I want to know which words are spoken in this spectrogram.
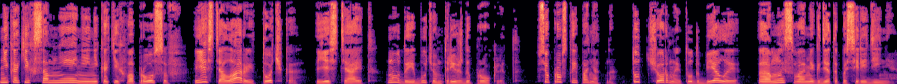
Никаких сомнений, никаких вопросов. Есть Алар и точка. Есть Айт. Ну да и будь он трижды проклят. Все просто и понятно. Тут черные, тут белые, а мы с вами где-то посередине.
